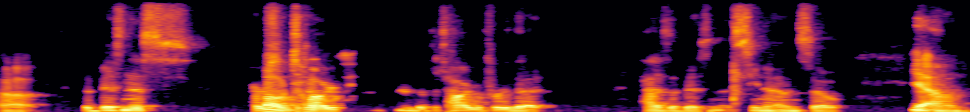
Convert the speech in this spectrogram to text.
uh, the business person totally. photographer and the photographer that has a business, you know, and so yeah um,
